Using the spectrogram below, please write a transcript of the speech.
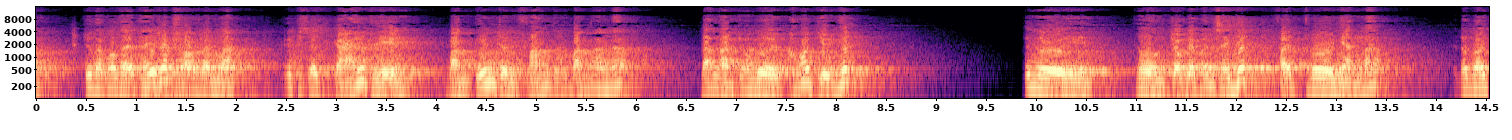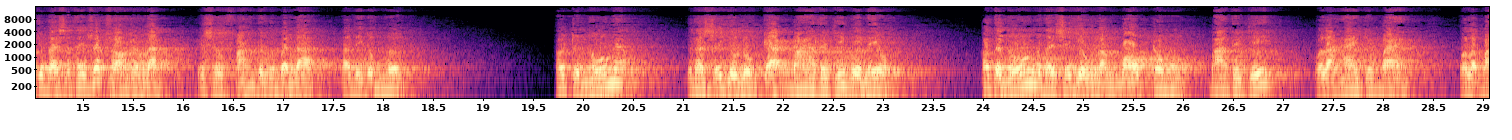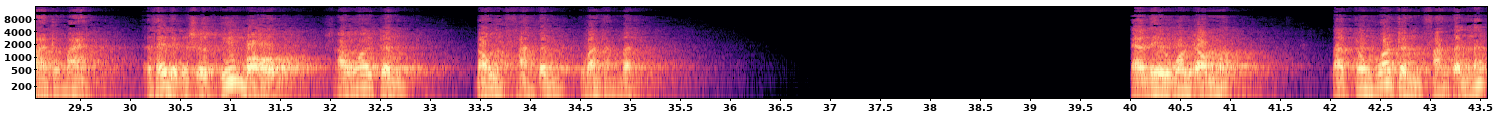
chúng ta có thể thấy rất rõ rằng là cái sự cải thiện bằng tiến trình phản của bản thân đó đã làm cho người khó chịu nhất. Cái người thường trò cái bánh xe dứt phải thừa nhận đó thì lúc đó chúng ta sẽ thấy rất rõ rằng là cái sự phản tượng của mình là là đi đúng hướng. Có tình huống á, chúng ta sử dụng luôn cả ba tiêu chí vừa nêu. Có tình huống có thể sử dụng là một trong ba tiêu chí, hoặc là hai trong ba, hoặc là ba trong ba, để thấy được cái sự tiến bộ sau quá trình nỗ lực phản tỉnh của bản thân mình. Và điều quan trọng đó, là trong quá trình phản tỉnh đó,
